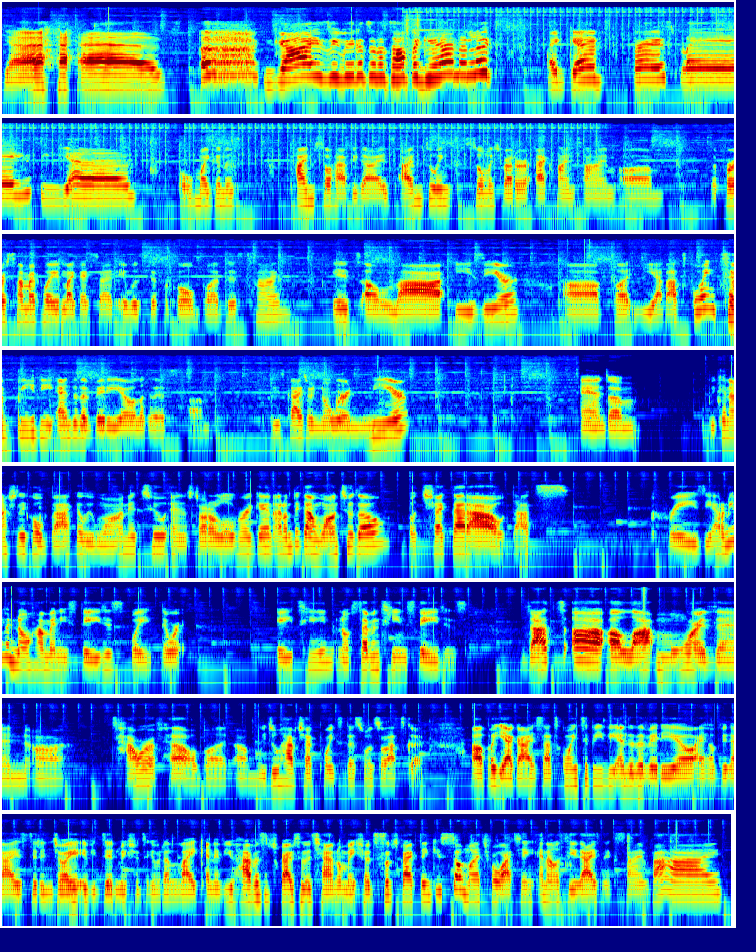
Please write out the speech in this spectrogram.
Yes! Guys, we made it to the top again, and look! I get first place! Yes! Oh my goodness. I'm so happy, guys. I'm doing so much better at climb time. Um, the first time I played, like I said, it was difficult, but this time, it's a lot easier. Uh, but yeah, that's going to be the end of the video. Look at this. Um, these guys are nowhere near. And um, we can actually go back if we wanted to and start all over again. I don't think I want to though, but check that out. That's crazy. I don't even know how many stages. Wait, there were 18? No, 17 stages. That's uh, a lot more than uh, Tower of Hell, but um, we do have checkpoints in this one, so that's good. Uh, but yeah, guys, that's going to be the end of the video. I hope you guys did enjoy it. If you did, make sure to give it a like. And if you haven't subscribed to the channel, make sure to subscribe. Thank you so much for watching, and I'll see you guys next time. Bye!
